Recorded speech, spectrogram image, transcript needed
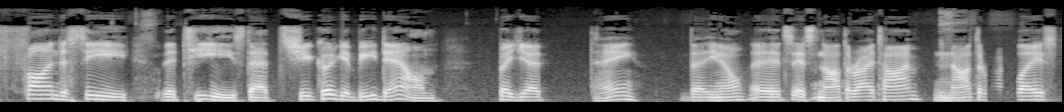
fun to see the tease that she could get beat down, but yet, hey, that you know it's it's not the right time, mm-hmm. not the right place,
